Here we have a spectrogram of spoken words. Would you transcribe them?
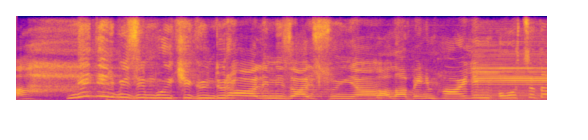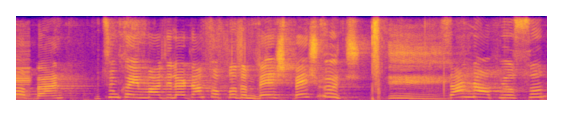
Ah, nedir bizim bu iki gündür halimiz Aysun ya? Valla benim halim ortada. Ben bütün kayınvalidelerden topladım. 5, 5, 3. Sen ne yapıyorsun?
